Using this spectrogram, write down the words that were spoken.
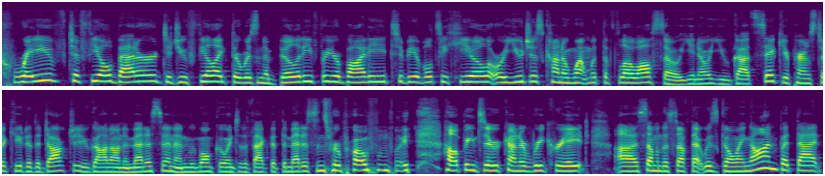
crave to feel better? Did you feel like there was an ability for your body to be able to heal, or you just kind of went with the flow also? You know, you got sick, your parents took you to the doctor, you got on a medicine, and we won't go into the fact that the medicines were probably helping to kind of recreate uh, some of the stuff that was going on, but that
